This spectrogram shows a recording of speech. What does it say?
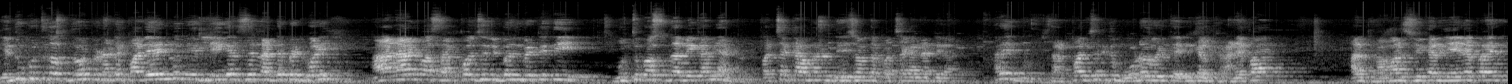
ఎందుకు గుర్తుకొస్తుంది అంటుండ్రు అంటే పదేళ్ళు మీరు లీగల్ సెల్ అడ్డ పెట్టుకొని ఆనాడు మా సర్పంచులు ఇబ్బంది పెట్టింది గుర్తుకొస్తుందా మీకు అని అంటున్నాడు పచ్చ కామన్ దేశం అంతా పచ్చగా అన్నట్టుగా అరే సర్పంచ్కి మూడో విడత ఎన్నికలు కానేపాయ అది ప్రమాణ స్వీకారం చేయలేపాయని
